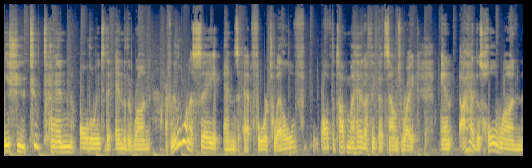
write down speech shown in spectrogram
issue 210 all the way to the end of the run. I really want to say it ends at 412 off the top of my head. I think that sounds right. And I had this whole run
